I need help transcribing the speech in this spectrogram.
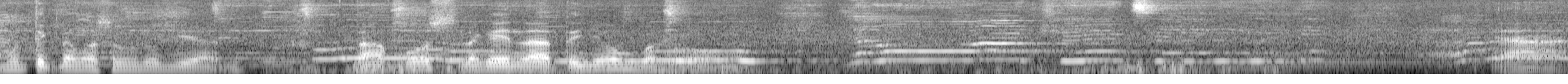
muntik na masunog yan. Tapos, lagay natin yung bagong. Yan.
